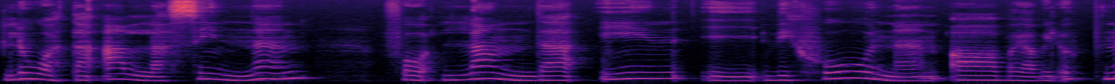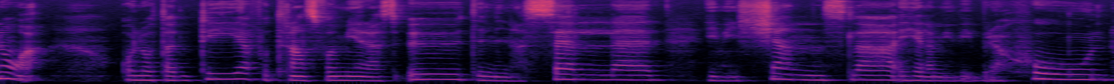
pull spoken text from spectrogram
låta alla sinnen få landa in i visionen av vad jag vill uppnå och låta det få transformeras ut i mina celler, i min känsla, i hela min vibration.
